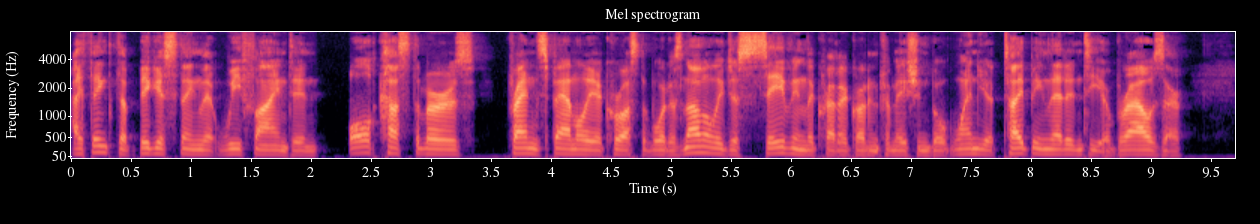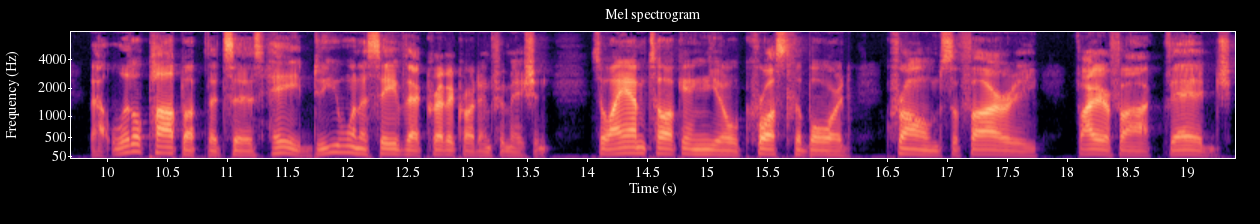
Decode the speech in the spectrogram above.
I think the biggest thing that we find in all customers, friends, family across the board is not only just saving the credit card information, but when you're typing that into your browser, that little pop up that says, Hey, do you want to save that credit card information? So I am talking, you know, across the board Chrome, Safari, Firefox, Edge.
